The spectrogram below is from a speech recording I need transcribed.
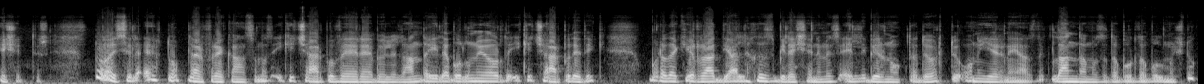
eşittir. Dolayısıyla F Doppler frekansımız 2 çarpı VR bölü lambda ile bulunuyordu. 2 çarpı dedik. Buradaki radyal hız bileşenimiz 51.4'tü. Onu yerine yazdık. Lambdamızı da burada bulmuştuk.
